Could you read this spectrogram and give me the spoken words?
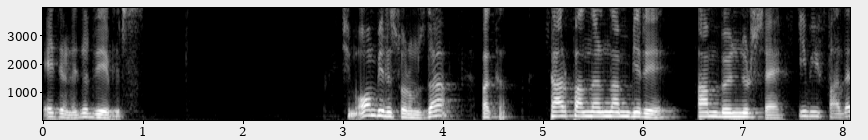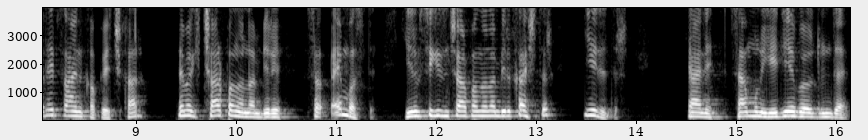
Edirne'dir diyebiliriz. Şimdi 11. sorumuzda bakın çarpanlarından biri tam bölünürse gibi ifadeler hepsi aynı kapıya çıkar. Demek ki çarpanlarından biri mesela en basit 28'in çarpanlarından biri kaçtır? 7'dir. Yani sen bunu 7'ye böldüğünde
